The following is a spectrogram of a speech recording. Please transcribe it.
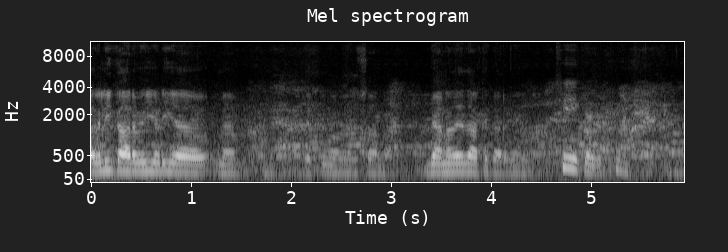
ਅਗਲੀ ਕਾਰਵਾਈ ਜਿਹੜੀ ਆ ਮੈਂ ਦੇਖੂਗਾ ਉਸ ਹਿਸਾਬ ਨਾਲ ਬਿਆਨਾਂ ਦੇ ਆਧਾਰ ਤੇ ਕਾਰਵਾਈ ਹੋਊਗੀ। ਠੀਕ ਹੈ ਜੀ ਥੈਂਕ ਯੂ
